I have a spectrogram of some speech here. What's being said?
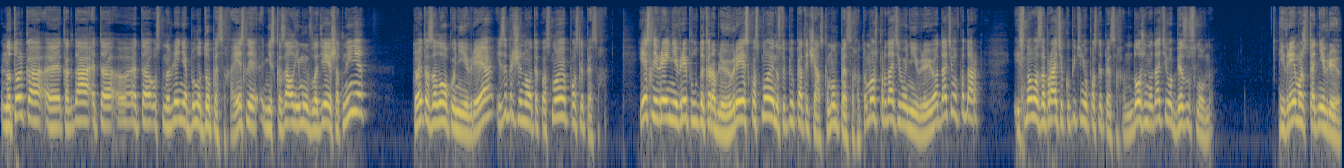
но только э, когда это, э, это установление было до Песаха. Если не сказал ему «владеешь отныне», то это залог у нееврея и запрещено это квасное после Песаха. Если еврей не еврей плыл до кораблю, еврей есть квасное, наступил пятый час, канун Песаха, то можешь продать его не еврею и отдать его в подарок. И снова забрать и купить у него после Песаха. Но должен отдать его безусловно. Еврей может сказать не еврею,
